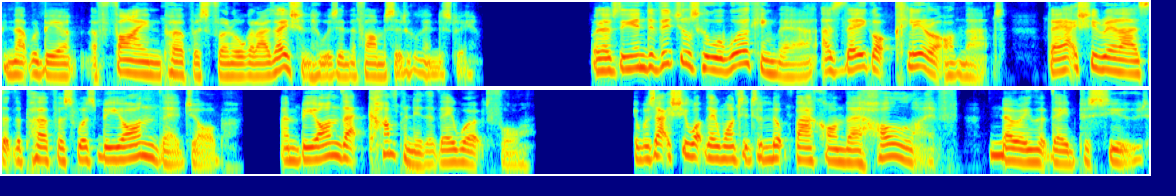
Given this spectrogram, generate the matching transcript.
And that would be a, a fine purpose for an organization who was in the pharmaceutical industry. But as the individuals who were working there, as they got clearer on that, they actually realized that the purpose was beyond their job and beyond that company that they worked for. It was actually what they wanted to look back on their whole life, knowing that they'd pursued.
